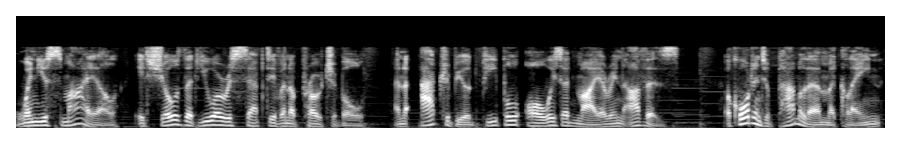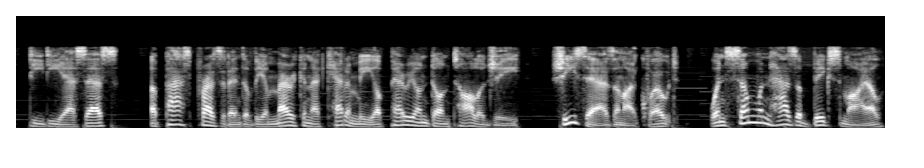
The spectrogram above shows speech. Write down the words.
When you smile, it shows that you are receptive and approachable, an attribute people always admire in others. According to Pamela McClain, DDSS, a past president of the American Academy of Periodontology, she says, and I quote, When someone has a big smile,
